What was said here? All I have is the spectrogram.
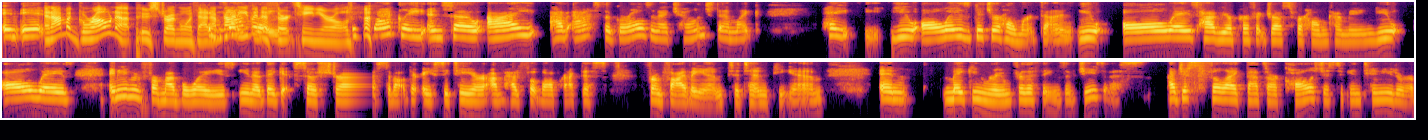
And it And I'm a grown up who's struggling with that. Exactly. I'm not even a 13 year old. exactly. And so I have asked the girls and I challenged them like, hey, you always get your homework done. You always have your perfect dress for homecoming. You always, and even for my boys, you know, they get so stressed about their ACT or I've had football practice from 5 a.m. to 10 p.m. And making room for the things of Jesus. I just feel like that's our call is just to continue to re-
